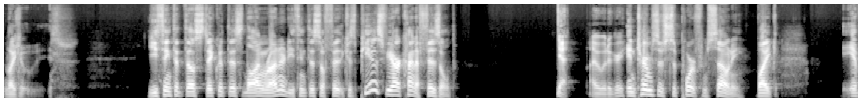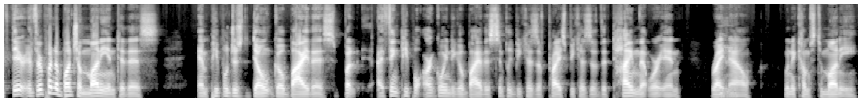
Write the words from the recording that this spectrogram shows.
like you think that they'll stick with this long run, or do you think this will fit? Because PSVR kind of fizzled Yeah, i would agree in terms of support from Sony. Like if they're if they're putting a bunch of money into this and people just don't go buy this, but I think people aren't going to go buy this simply because of price because of the time that we're in right Mhm. now when it comes to money.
